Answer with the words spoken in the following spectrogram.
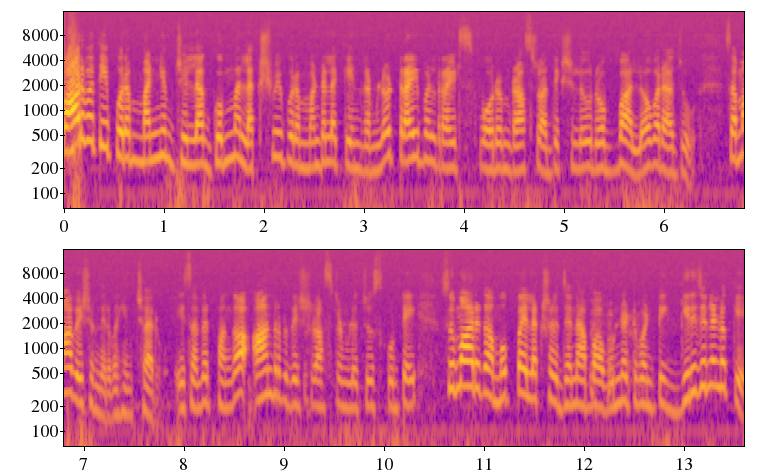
పార్వతీపురం మన్యం జిల్లా గుమ్మ లక్ష్మీపురం మండల కేంద్రంలో ట్రైబల్ రైట్స్ ఫోరం రాష్ట్ర అధ్యక్షులు రొబ్బా లోవరాజు సమావేశం నిర్వహించారు. ఈ సందర్భంగా ఆంధ్రప్రదేశ్ రాష్ట్రంలో చూసుకుంటే సుమారుగా ముప్పై లక్షల జనాభా ఉన్నటువంటి గిరిజనులకి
